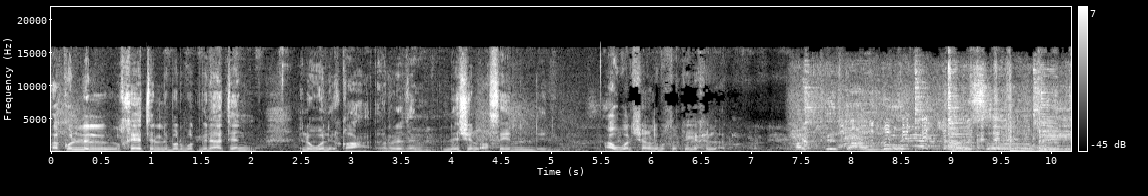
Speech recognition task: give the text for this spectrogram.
فكل الخيط اللي بربط بيناتن اللي هو الإيقاع الريتم الإشي الأصيل اللي أول شغلة موسيقية خلقت حبت عنه أصابي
